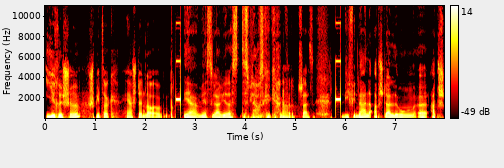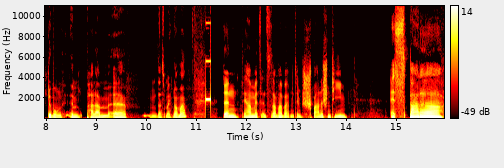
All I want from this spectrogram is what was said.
irische Spielzeughersteller, äh, Ja, mir ist gerade wieder das Display ausgegangen, Ah. verdammt scheiße. Die finale Abstimmung, äh, Abstimmung im Parlament, äh, das mache ich nochmal. denn sie haben jetzt in Zusammenarbeit mit dem spanischen Team Espada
